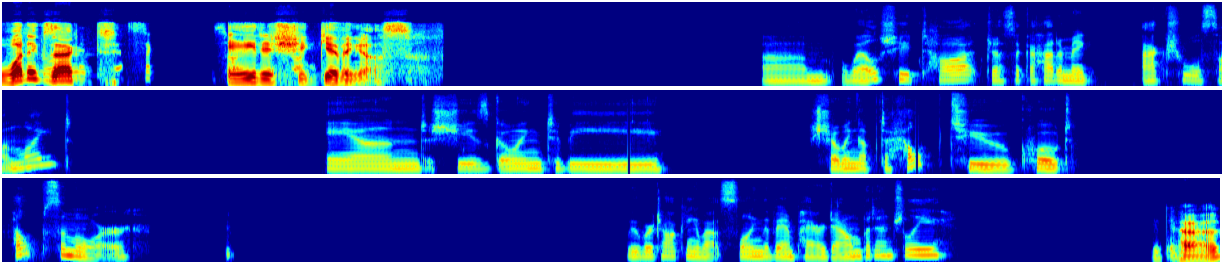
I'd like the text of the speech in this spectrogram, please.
What exact aid is she giving us? Um, well, she taught Jessica how to make actual sunlight. And she's going to be showing up to help to quote help some more. We were talking about slowing the vampire down potentially. Okay.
